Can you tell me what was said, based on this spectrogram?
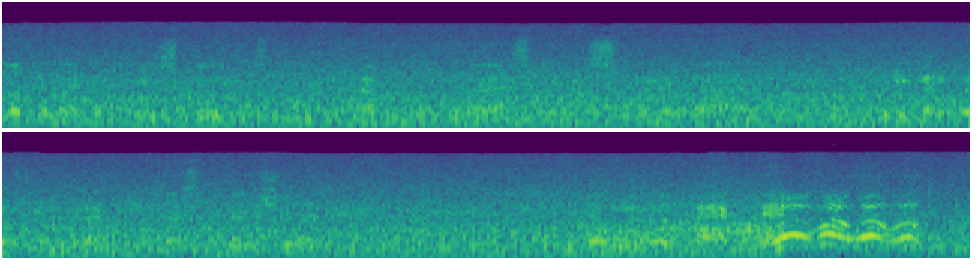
looking like a Three Stooges movie covered in plastic, I swear to God. But you got a good thing, man. Just good shit. Then we went back. Whoa, whoa, whoa, whoa!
